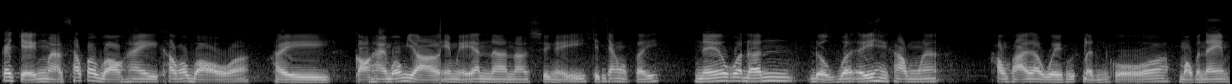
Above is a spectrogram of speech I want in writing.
Cái chuyện mà sắp có bồ hay không có bồ á, thì còn 24 giờ em nghĩ anh nên suy nghĩ chín chắn một tí nếu có đến được với ý hay không á không phải là quyền quyết định của một mình em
